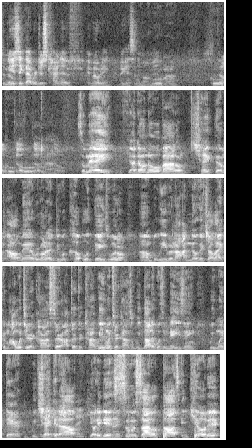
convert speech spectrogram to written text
the Dope. music that we're just kind of emoting. I guess in the moment. Cool, man. Cool, dope, cool, dope, cool. dope, Yeah. Dope. So, man, hey, if y'all don't know about them, check them out, man. We're gonna do a couple of things with them. Um, believe it or not, I know that y'all like them. I went to their concert. I thought their con- we went to their concert. We thought it was amazing. We went there. We checked it out. Thank Yo, they did Thank you. suicidal thoughts and killed it.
